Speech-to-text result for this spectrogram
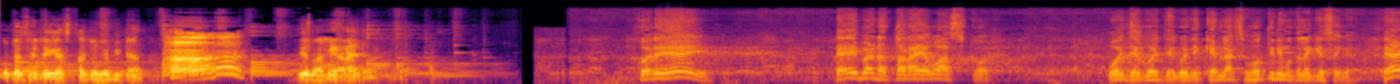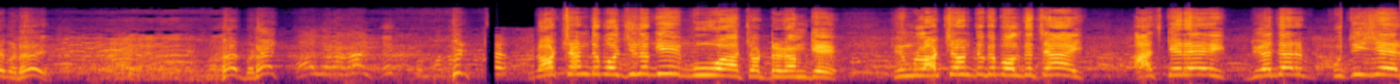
কোথা চলে গেছে তা তোকে দিটা দিয়ে বালি আয়। করে এই এই বেটা তোরা আওয়াজ কর। ওই দেখ ওই দেখ ওই দেখ কেমন লাগছে? হতিনি মতো লাগিয়েছে গে। এই বেটা এই। এই বেটা লটশান্ত বলছিল কি বুয়া চট্টগ্রামকে। কিন্তু লটশান্তকে বলতে চাই আজকের এই দুই হাজার পঁচিশের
